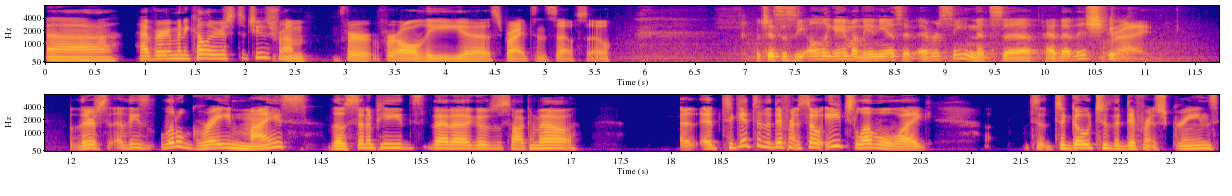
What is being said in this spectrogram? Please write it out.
uh, have very many colors to choose from for for all the uh, sprites and stuff. So Which this is the only game on the NES I've ever seen that's uh, had that issue. right, there's these little gray mice, those centipedes that uh, Goose was talking about. Uh, uh, to get to the different, so each level, like to to go to the different screens,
